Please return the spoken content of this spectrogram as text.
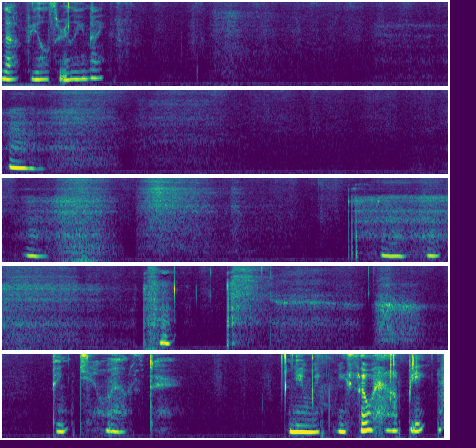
that feels really nice. Hmm. Mm-hmm. Thank you, Master. You make me so happy.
